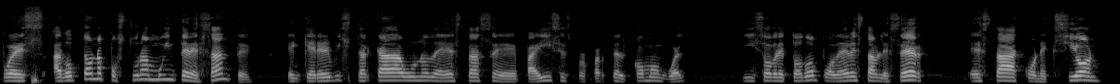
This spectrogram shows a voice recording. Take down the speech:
pues adopta una postura muy interesante en querer visitar cada uno de estos eh, países por parte del Commonwealth y sobre todo poder establecer esta conexión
